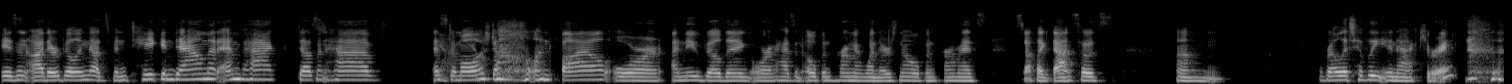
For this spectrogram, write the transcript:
isn't either a building that's been taken down that MPAC doesn't have as yeah. demolished on file or a new building or it has an open permit when there's no open permits, stuff like that. So it's um, relatively inaccurate yeah.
